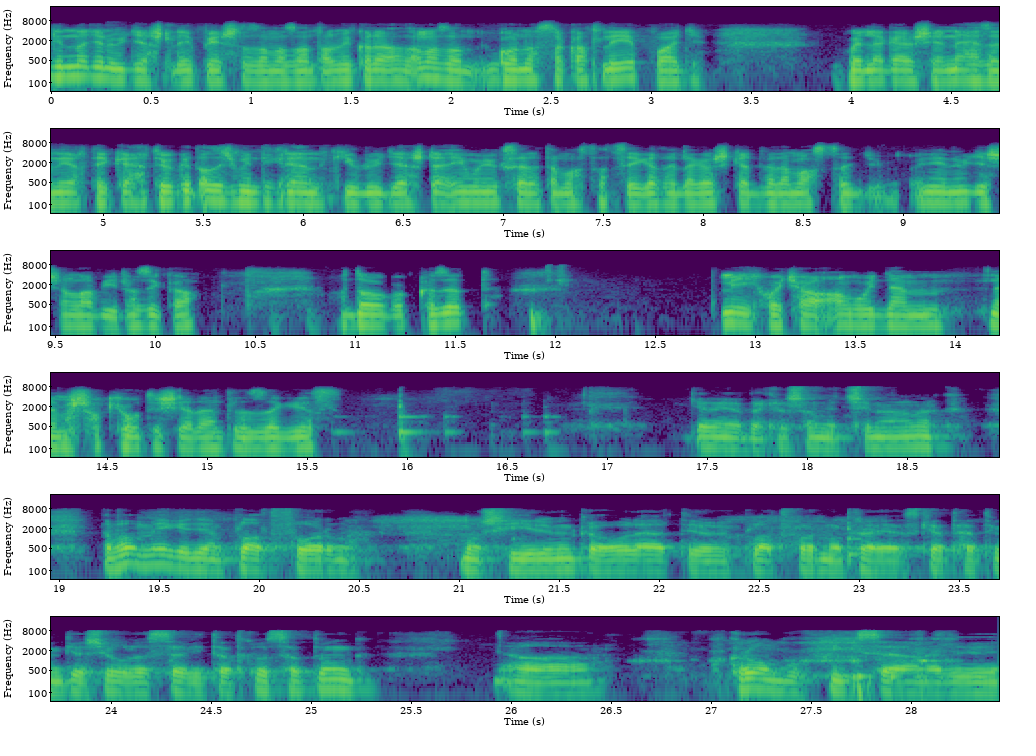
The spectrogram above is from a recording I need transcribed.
nagyon ügyes lépés az Amazon, amikor az Amazon gonoszakat lép, vagy, vagy legalábbis ilyen nehezen értékelhetőket, az is mindig rendkívül ügyes, de én mondjuk szeretem azt a céget, hogy legalábbis kedvelem azt, hogy ilyen ügyesen lavírozik a, a dolgok között. Még hogyha amúgy nem, nem sok jót is jelent ez az egész. Igen, érdekes, amit csinálnak. De van még egy ilyen platform most hírünk, ahol eltérő platformokra helyezkedhetünk, és jól összevitatkozhatunk. A Chromebook Pixel nevű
